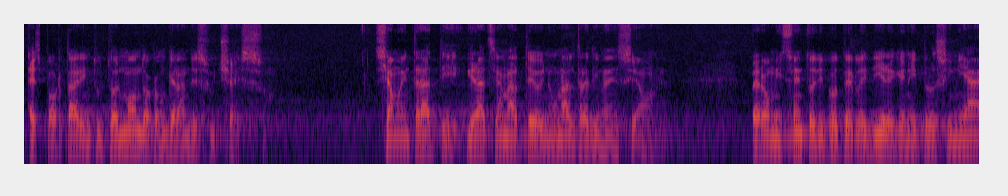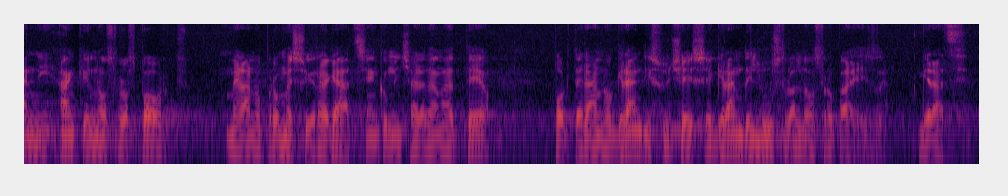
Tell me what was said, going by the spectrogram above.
esportare in tutto il mondo con grande successo. Siamo entrati, grazie a Matteo, in un'altra dimensione però mi sento di poterle dire che nei prossimi anni anche il nostro sport, me l'hanno promesso i ragazzi, a incominciare da Matteo, porteranno grandi successi e grande illustro al nostro Paese. Grazie.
